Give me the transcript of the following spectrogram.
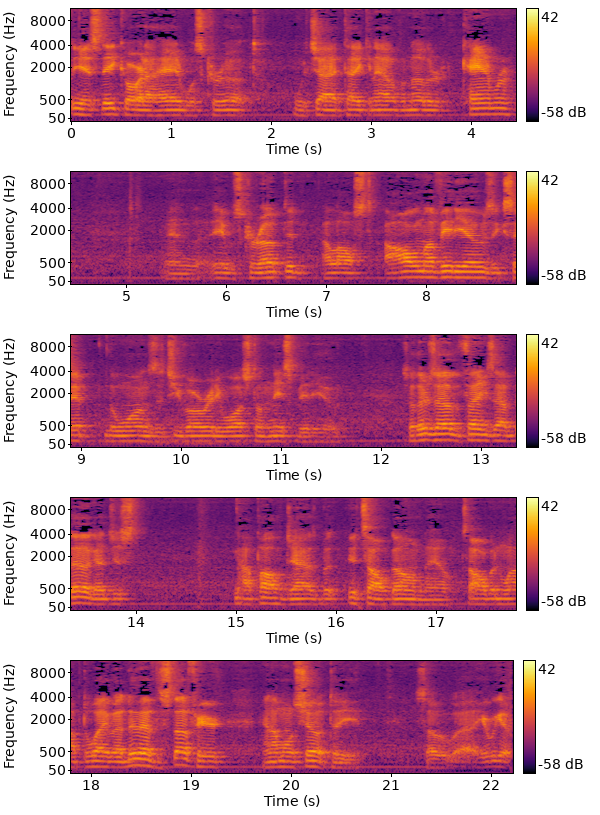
the SD card I had was corrupt, which I had taken out of another camera. And it was corrupted. I lost all my videos except the ones that you've already watched on this video. So there's other things I've dug. I just I apologize, but it's all gone now. It's all been wiped away. But I do have the stuff here, and I'm going to show it to you. So uh, here we go.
